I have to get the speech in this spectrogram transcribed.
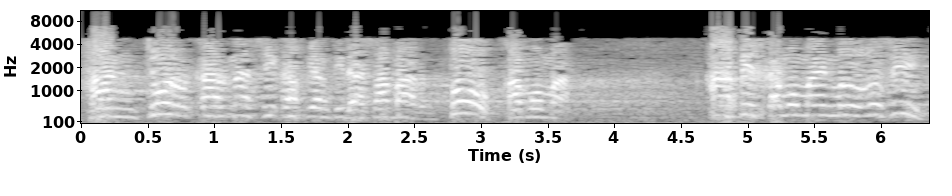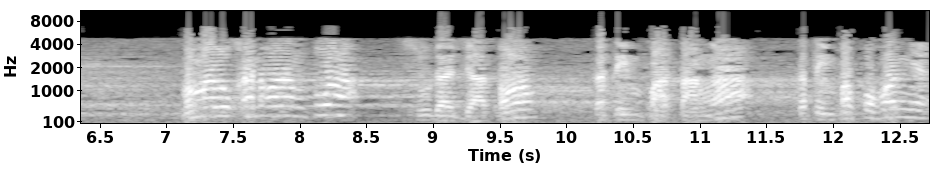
hancur karena sikap yang tidak sabar. Tuh kamu mah. Habis kamu main melulu sih. Memalukan orang tua. Sudah jatuh, ketimpa tangga, ketimpa pohonnya.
